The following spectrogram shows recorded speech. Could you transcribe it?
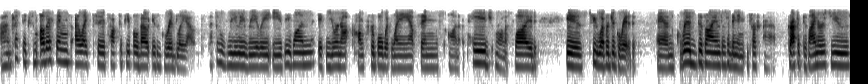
I'm trying to think. Some other things I like to talk to people about is grid layout. That's a really, really easy one. If you're not comfortable with laying out things on a page or on a slide, is to leverage a grid. And grid designs are something uh, graphic designers use.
